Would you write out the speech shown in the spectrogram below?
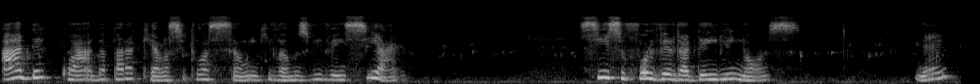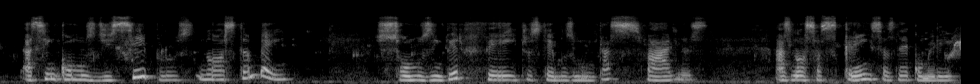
adequada para aquela situação em que vamos vivenciar. Se isso for verdadeiro em nós, né? Assim como os discípulos, nós também somos imperfeitos, temos muitas falhas, as nossas crenças, né? Como ele,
